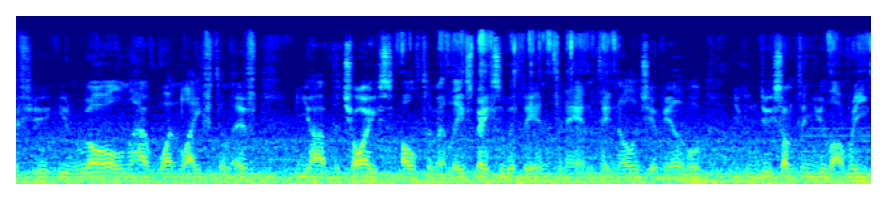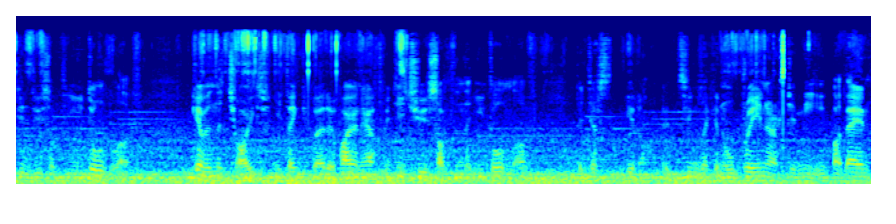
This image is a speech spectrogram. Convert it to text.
if you you know, we all have one life to live, you have the choice ultimately, especially with the internet and the technology available. You can do something you love or you can do something you don't love. Given the choice, when you think about it, why on earth would you choose something that you don't love? It just, you know, it seems like a no-brainer to me. But then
